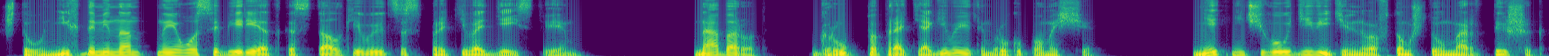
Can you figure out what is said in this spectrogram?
что у них доминантные особи редко сталкиваются с противодействием. Наоборот, группа протягивает им руку помощи. Нет ничего удивительного в том, что у мартышек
